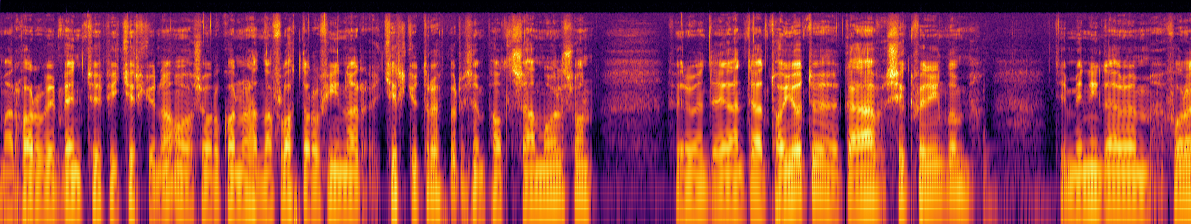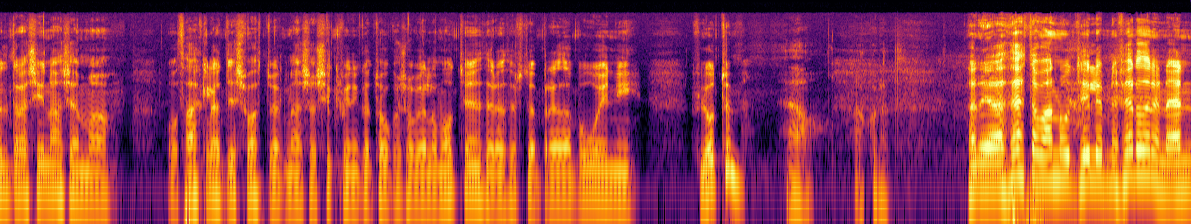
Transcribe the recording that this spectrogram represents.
Maður horfi beint upp í kirkjuna og svo eru konar hann flottar og fínar kirkjutröppur sem Páll Samuelsson, fyrirvendi eigandi að Toyota, gaf sigfeyringum til minningar um foreldra sína sem að og þakklæti svott vegna þess að sigfeyringar tóku svo vel á mótiðin þegar þau þurftu að breyða búin í fljótum. já, akkurat. Þannig að þetta var nú tilefni ferðarinn en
